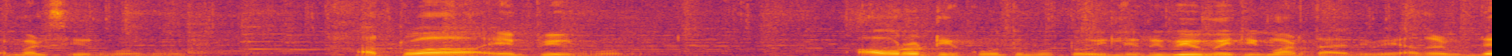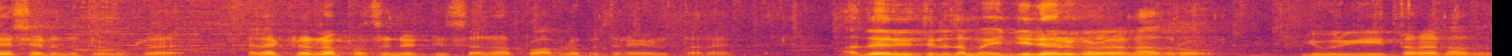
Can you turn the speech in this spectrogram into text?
ಎಂ ಎಲ್ ಸಿ ಇರ್ಬೋದು, ಅಥವಾ ಎಂ ಪಿ ಇರ್ಬೋದು. ಅವರೊಟ್ಟಿಗೆ ಕೂತುಬಿಟ್ಟು ಇಲ್ಲಿ ರಿವ್ಯೂ ಮೀಟಿಂಗ್ ಮಾಡ್ತಾ ಇದ್ದೀವಿ. ಅದರ ಉದ್ದೇಶ ಏನಂತ ಹೇಳಿಬಿಟ್ರೆ ಎಲೆಕ್ಟೆಡ್ ರೆಪ್ರೆಸೆಂಟೇಟಿವ್ಸ್ ಏನೋ ಪ್ರಾಬ್ಲಮ್ ಇದ್ದರೆ ಹೇಳ್ತಾರೆ. ಅದೇ ರೀತಿಯಲ್ಲಿ ನಮ್ಮ ಇಂಜಿನಿಯರ್ಗಳು ಏನಾದರೂ ಇವರಿಗೆ ಈ ಥರ ಏನಾದರೂ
